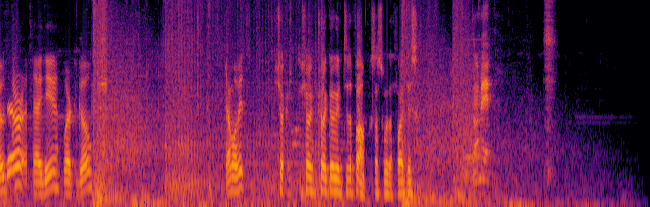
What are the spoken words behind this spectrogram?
There. Any idea where to go? Some of it. Should, should, should I go into the farm? Because that's where the fight is.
